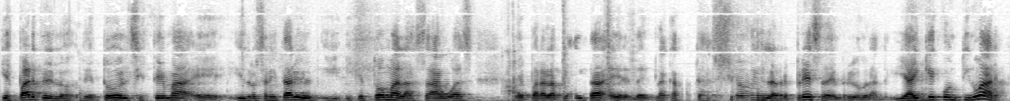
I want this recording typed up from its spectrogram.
que es parte de, todo el sistema eh, hidrosanitario y, que toma las aguas para la planta, la captación es la represa del Río Grande. Y hay que continuar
